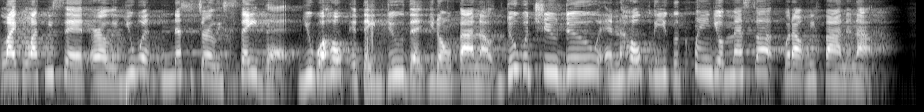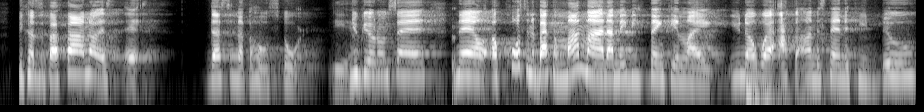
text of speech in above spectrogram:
like like we said earlier, you wouldn't necessarily say that. You will hope if they do that, you don't find out. Do what you do, and hopefully you could clean your mess up without me finding out. Because if I find out, it's, it, that's another whole story. You get what I'm saying? Now, of course, in the back of my mind, I may be thinking like, you know what? I can understand if you do,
